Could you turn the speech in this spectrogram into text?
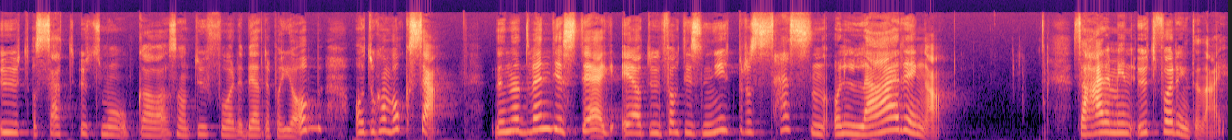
ut og sett ut små oppgaver, sånn at du får det bedre på jobb, og at du kan vokse. Det nødvendige steg er at du faktisk nyter prosessen og læringa. Så her er min utfordring til deg.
